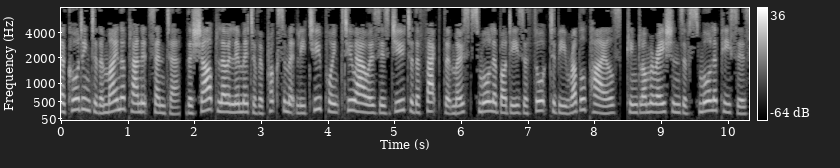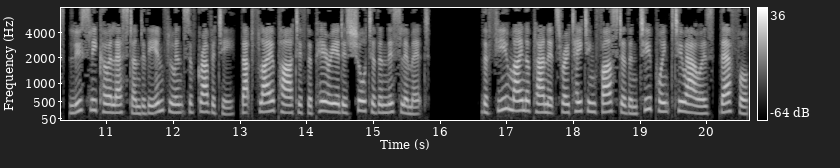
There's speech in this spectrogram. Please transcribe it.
According to the Minor Planet Center, the sharp lower limit of approximately 2.2 hours is due to the fact that most smaller bodies are thought to be rubble piles, conglomerations of smaller pieces, loosely coalesced under the influence of gravity, that fly apart if the period is shorter than this limit. The few minor planets rotating faster than 2.2 hours, therefore,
